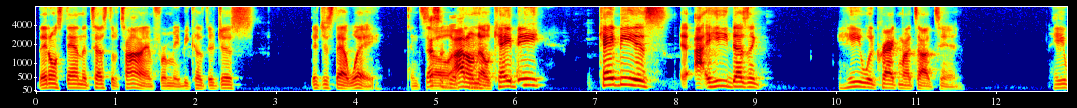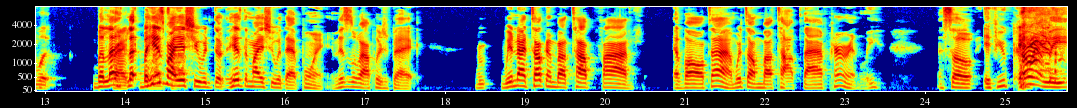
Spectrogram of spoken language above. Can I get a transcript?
they don't stand the test of time for me because they're just they're just that way. And so i don't point. know kb kb is I, he doesn't he would crack my top 10 he would but let, let but here's my, my issue with the, here's the, my issue with that point and this is why i push back we're not talking about top five of all time. We're talking about top five currently. So if you currently,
